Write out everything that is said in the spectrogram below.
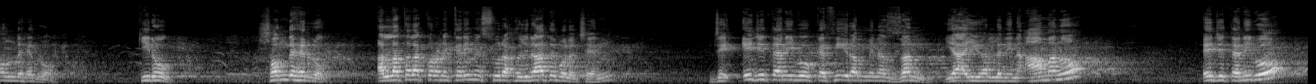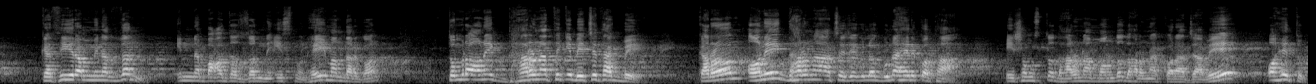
সন্দেহের রোগ। কি রোগ? সন্দেহের রোগ। আল্লাহ তালা কোরআনে করিমে সুরা হুজরাতে বলেছেন যে এই যে তানিব কাসির মিনাজ্জান ইয়া আইয়ুহাল্লাযিনা আমানু এই যে তানিব কাসির মিনাজ্জান ইন্না বা'দাজ-জান্নি ইসমুন। হে ইমানদারগণ তোমরা অনেক ধারণা থেকে বেঁচে থাকবে, কারণ অনেক ধারণা আছে যেগুলো গুনাহের কথা। এই সমস্ত ধারণা, মন্দ ধারণা করা যাবে অহেতুক।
